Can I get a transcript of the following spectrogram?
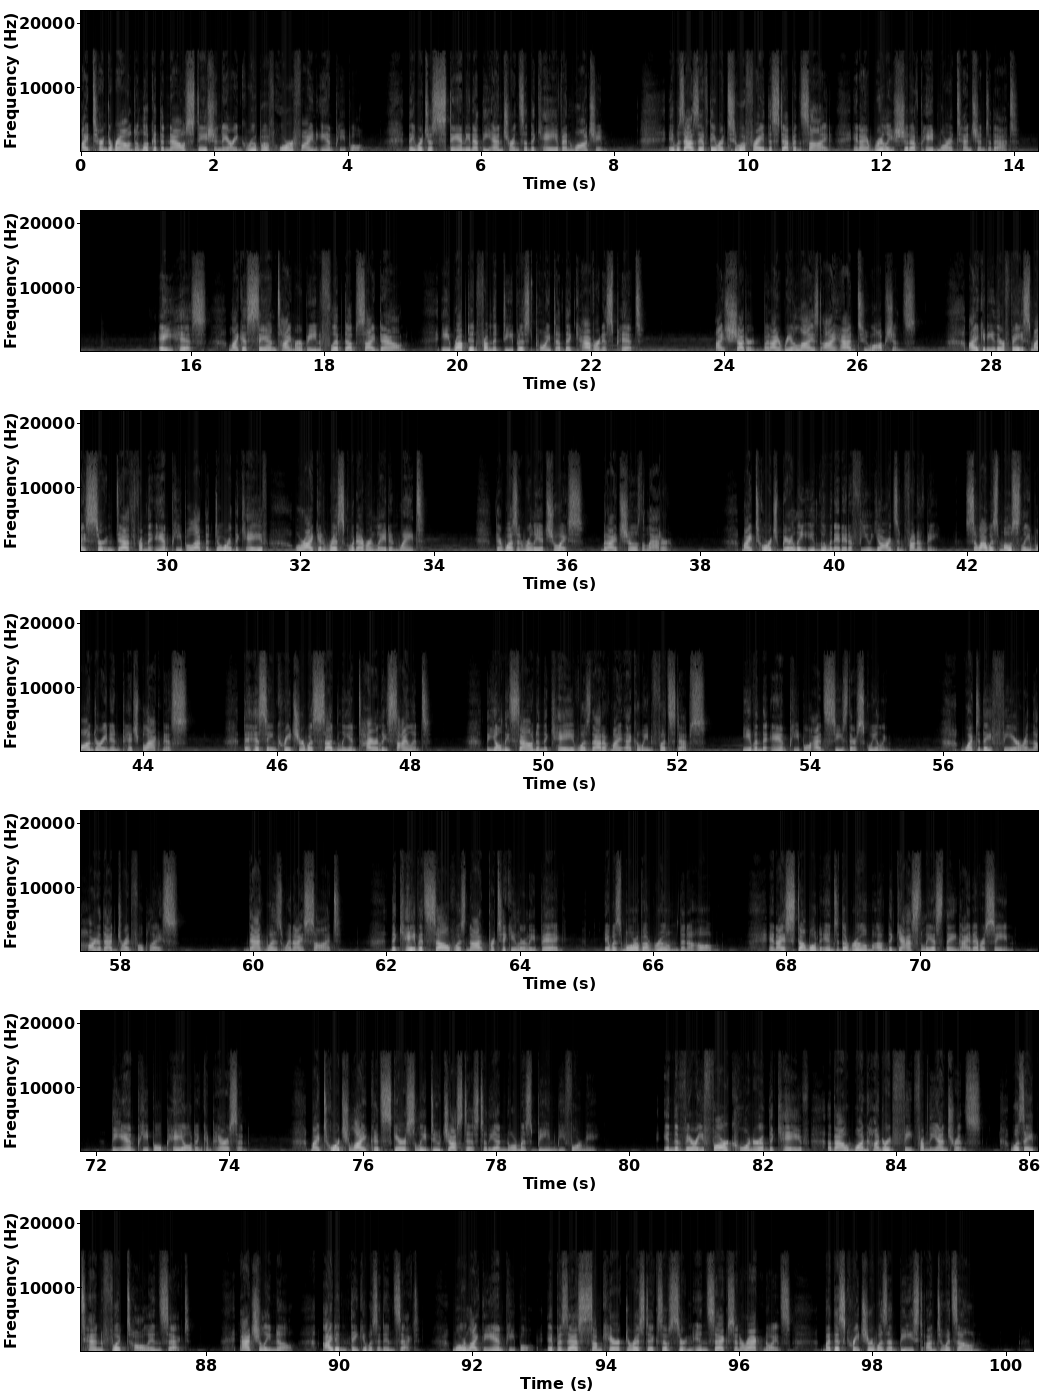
I turned around to look at the now stationary group of horrifying ant people. They were just standing at the entrance of the cave and watching. It was as if they were too afraid to step inside, and I really should have paid more attention to that. A hiss, like a sand timer being flipped upside down, erupted from the deepest point of the cavernous pit. I shuddered, but I realized I had two options. I could either face my certain death from the ant people at the door of the cave, or I could risk whatever laid in wait. There wasn't really a choice, but I chose the latter. My torch barely illuminated a few yards in front of me, so I was mostly wandering in pitch blackness. The hissing creature was suddenly entirely silent. The only sound in the cave was that of my echoing footsteps. Even the ant people had ceased their squealing. What did they fear in the heart of that dreadful place? That was when I saw it. The cave itself was not particularly big. It was more of a room than a home. And I stumbled into the room of the ghastliest thing I had ever seen. The ant people paled in comparison. My torch light could scarcely do justice to the enormous being before me. In the very far corner of the cave, about 100 feet from the entrance, was a 10 foot tall insect. Actually, no, I didn't think it was an insect. More like the ant people, it possessed some characteristics of certain insects and arachnoids, but this creature was a beast unto its own.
